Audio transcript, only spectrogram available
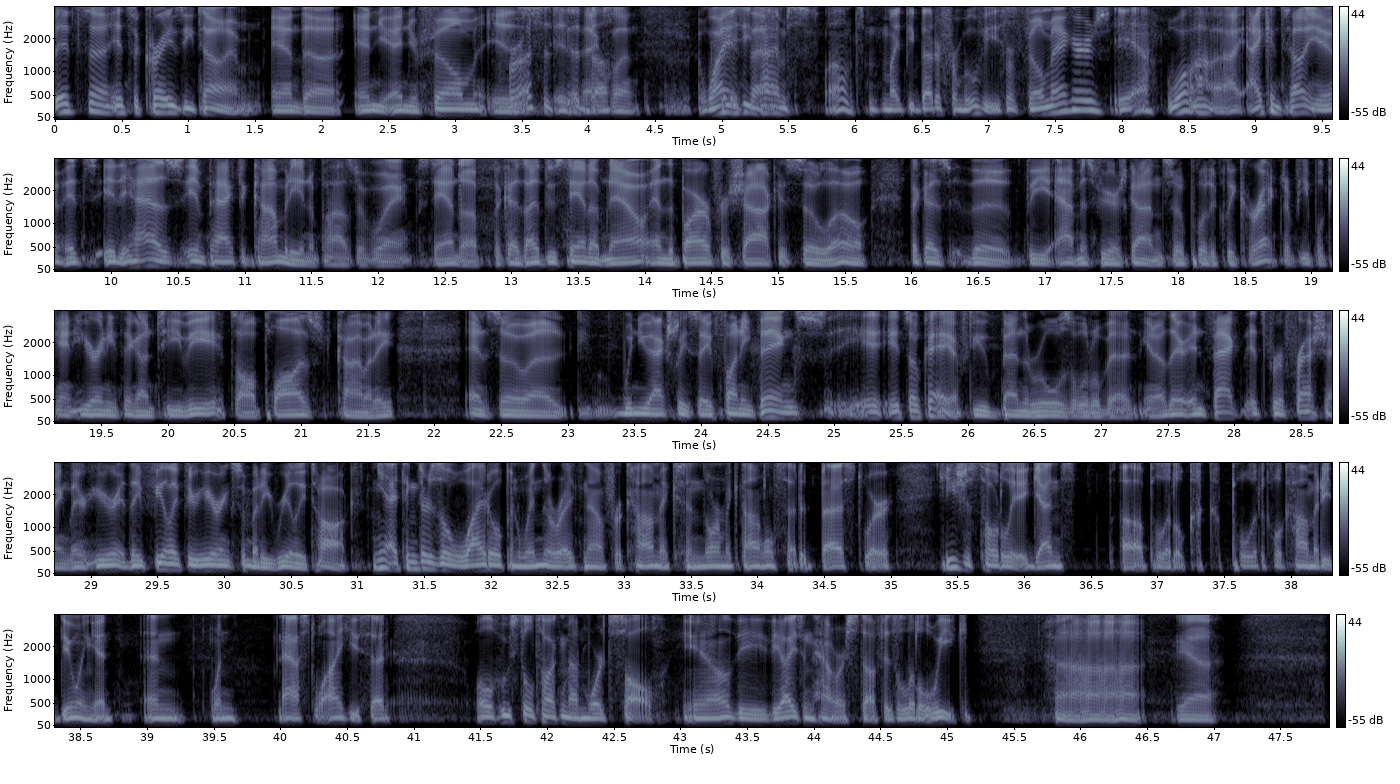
it's a it's a crazy time, and uh, and and your film is For us, it's is good, though. excellent. Why Crazy is that? times. Well, it might be better for movies. for filmmakers? Yeah. Well, I, I can tell you, it's it has impacted comedy in a positive way. Stand up because I do stand up now, and the bar for shock is so low because the the atmosphere has gotten so politically correct, and people can't hear anything on TV. It's all applause comedy. And so, uh, when you actually say funny things, it, it's okay if you bend the rules a little bit. You know, they're in fact, it's refreshing. They're hearing, they feel like they're hearing somebody really talk. Yeah, I think there's a wide open window right now for comics, and Norm Macdonald said it best, where he's just totally against uh, political political comedy doing it. And when asked why, he said, "Well, who's still talking about Mort Sahl? You know, the the Eisenhower stuff is a little weak." Yeah.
